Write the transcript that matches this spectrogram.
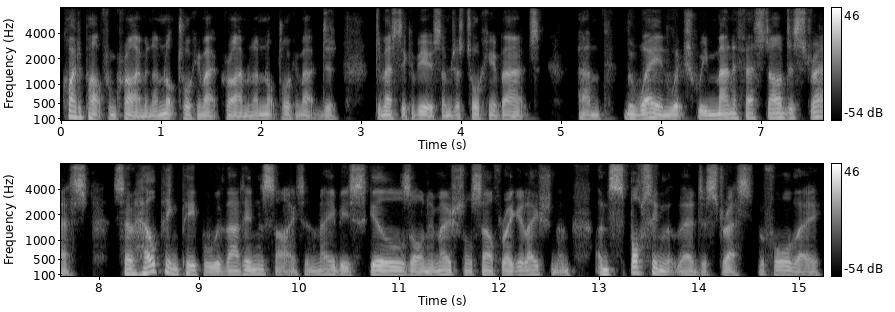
Quite apart from crime, and I'm not talking about crime, and I'm not talking about d- domestic abuse. I'm just talking about um, the way in which we manifest our distress. So helping people with that insight and maybe skills on emotional self-regulation and and spotting that they're distressed before they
